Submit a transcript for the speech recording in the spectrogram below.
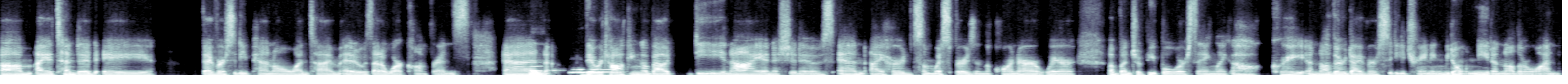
Um, I attended a diversity panel one time. It was at a work conference, and they were talking about DE and I initiatives, and I heard some whispers in the corner where a bunch of people were saying like, "Oh, great, another diversity training. We don't need another one."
